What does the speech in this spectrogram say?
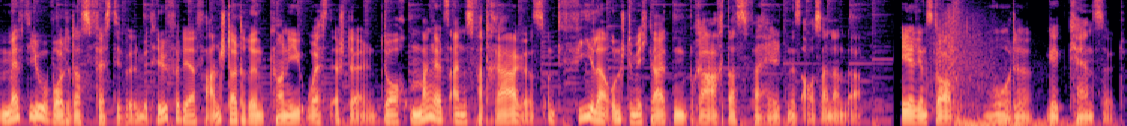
Matthew wollte das Festival mit Hilfe der Veranstalterin Connie West erstellen, doch mangels eines Vertrages und vieler Unstimmigkeiten brach das Verhältnis auseinander. Alienstalk wurde gecancelt.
